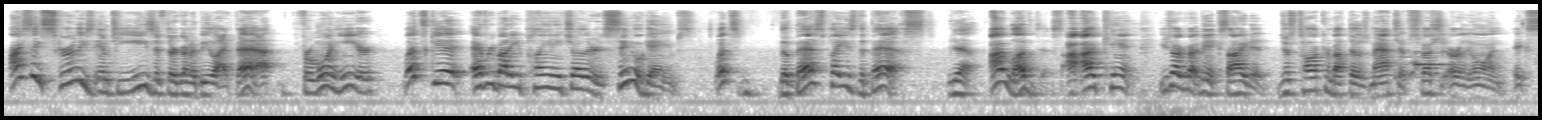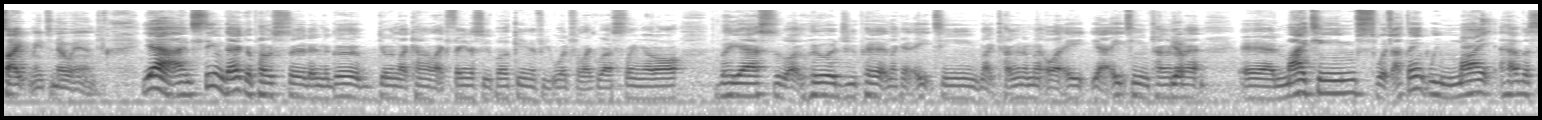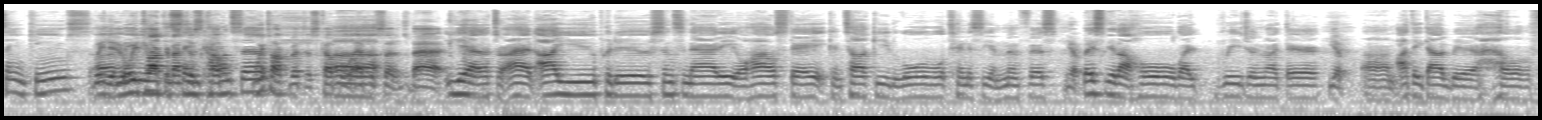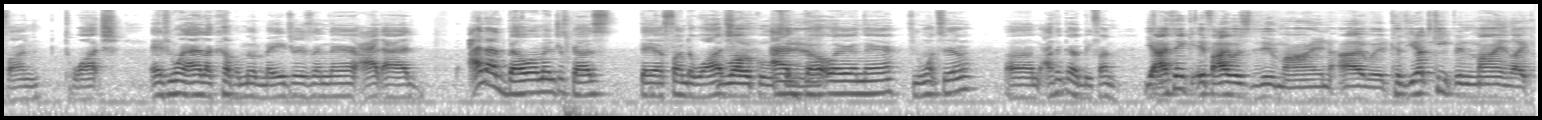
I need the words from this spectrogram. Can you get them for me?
I say screw these MTEs if they're going to be like that for one year. Let's get everybody playing each other in single games. Let's the best plays the best. Yeah, I love this. I, I can't. You talking about being excited? Just talking about those matchups, especially early on, excite me to no end. Yeah, and Steven Decker posted in the group doing like kind of like fantasy booking, if you would, for like wrestling at all. But he asked like, who would you pick in like an eighteen like tournament or eight yeah eighteen tournament. And my teams, which I think we might have the same teams. We uh, do. We talked about this couple. concept. We talked about this couple Uh, episodes back. Yeah, that's right. I had IU, Purdue, Cincinnati, Ohio State, Kentucky, Louisville, Tennessee, and Memphis. Yep. Basically, that whole like region right there. Yep. Um, I think that would be a hell of a fun to watch. And if you want to add like a couple mid majors in there, I'd add, I'd add Bellarmine just because they are fun to watch. Local add too. Butler in there if you want to. Um, I think that would be fun. Yeah, I think if I was to do mine, I would because you have to keep in mind like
